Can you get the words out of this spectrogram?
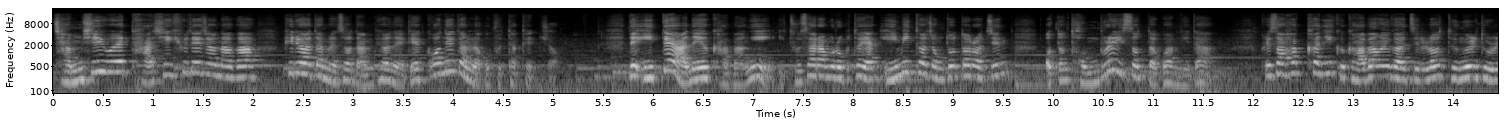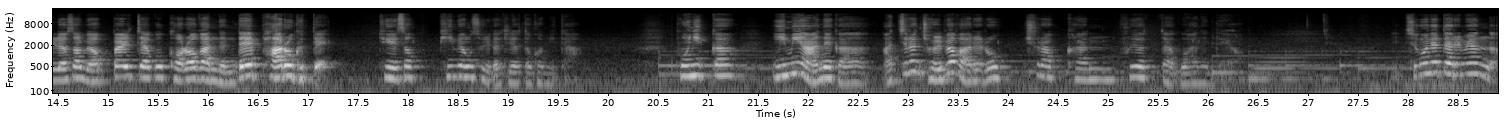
잠시 후에 다시 휴대전화가 필요하다면서 남편에게 꺼내달라고 부탁했죠. 근데 이때 아내의 가방이 두 사람으로부터 약 2m 정도 떨어진 어떤 덤불에 있었다고 합니다. 그래서 하칸이 그 가방을 가질러 등을 돌려서 몇 발자국 걸어갔는데 바로 그때 뒤에서 비명 소리가 들렸던 겁니다. 보니까 이미 아내가 아찔한 절벽 아래로 추락한 후였다고 하는데요. 증언에 따르면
